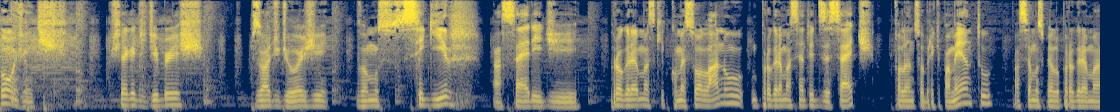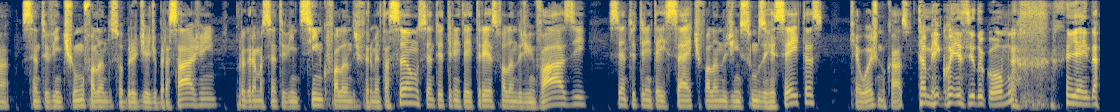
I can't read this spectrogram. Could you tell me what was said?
Bom, gente, chega de gibberish. Episódio de hoje, vamos seguir a série de programas que começou lá no, programa 117, falando sobre equipamento. Passamos pelo programa 121, falando sobre o dia de braçagem. Programa 125, falando de fermentação. 133, falando de invase. 137, falando de insumos e receitas. Que é hoje, no caso. Também conhecido como. e ainda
